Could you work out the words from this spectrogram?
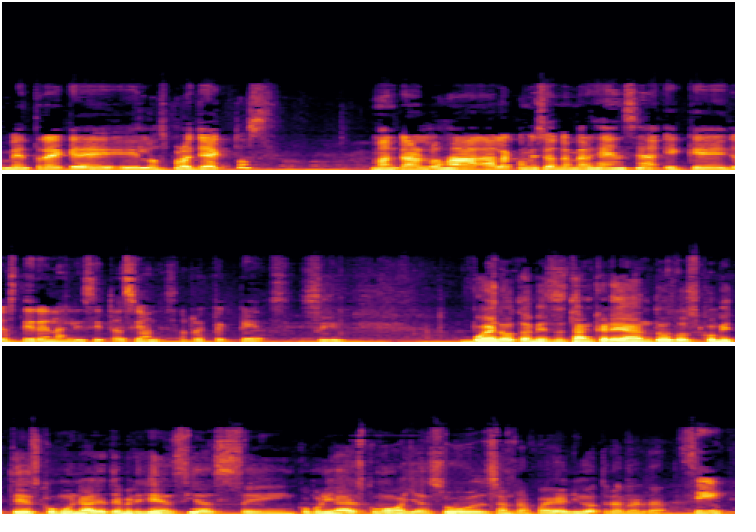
me entregue eh, los proyectos, mandarlos a, a, la comisión de emergencia y que ellos tiren las licitaciones respectivas. Sí. Bueno, también se están creando los comités comunales de emergencias en comunidades como Valle Azul, San Rafael y otras, ¿verdad? Sí,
